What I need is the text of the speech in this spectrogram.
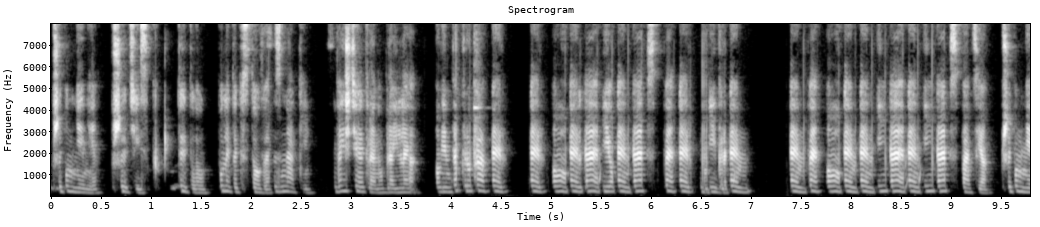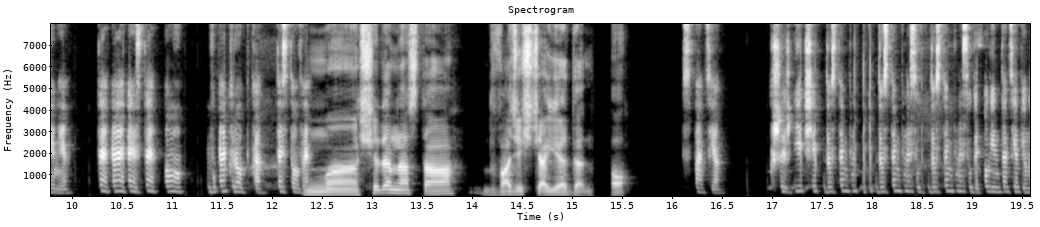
przypomnienie. Przycisk. Tytuł. Pole tekstowe. Znaki. Wejście ekranu Braille'a. Orienta. R. R. O. L. E. J. N. S. P. R. Y. M. M. P. O. M. N. I. E. N. I. E. Spacja. Przypomnienie. T. E. S. T. O. W. E. Kropka. Testowe. Ma 17.21. O. Spacja. Krzyż. Je, się, dostępny, dostępny, dostępny sub, orientacja pion,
